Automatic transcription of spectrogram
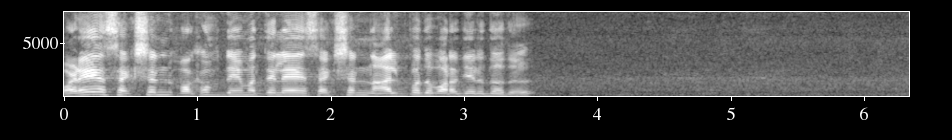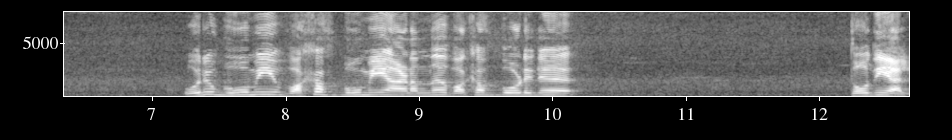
പഴയ സെക്ഷൻ വഖഫ് നിയമത്തിലെ സെക്ഷൻ നാൽപ്പത് പറഞ്ഞിരുന്നത് ഒരു ഭൂമി വഖഫ് ഭൂമിയാണെന്ന് വഖഫ് ബോർഡിന് തോന്നിയാൽ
